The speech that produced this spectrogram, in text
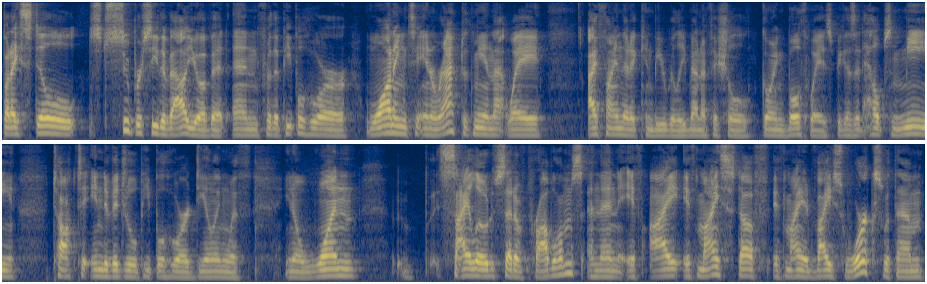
but I still super see the value of it. And for the people who are wanting to interact with me in that way, I find that it can be really beneficial going both ways because it helps me talk to individual people who are dealing with, you know, one siloed set of problems. And then if i if my stuff if my advice works with them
